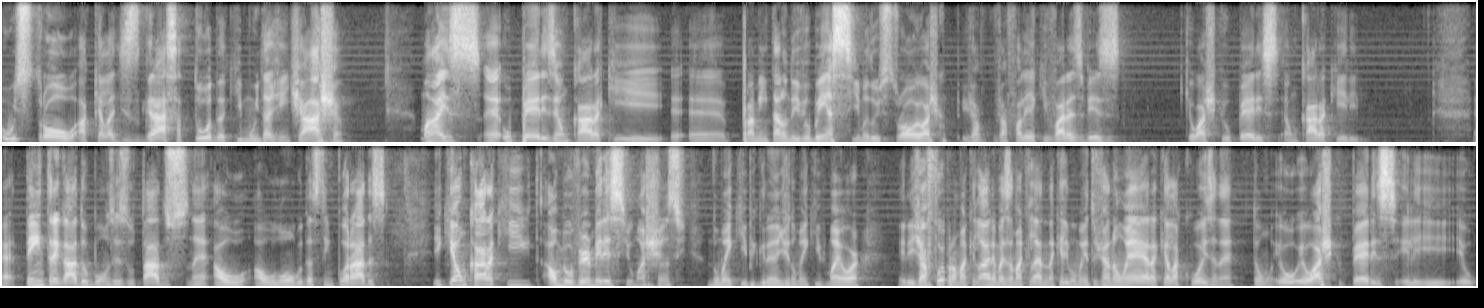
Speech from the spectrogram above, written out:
o Stroll aquela desgraça toda que muita gente acha, mas o Pérez é um cara que, para mim, está no nível bem acima do Stroll. Eu acho que já, já falei aqui várias vezes que eu acho que o Pérez é um cara que ele é, tem entregado bons resultados né, ao, ao longo das temporadas e que é um cara que, ao meu ver, merecia uma chance numa equipe grande, numa equipe maior. Ele já foi para a McLaren, mas a McLaren naquele momento já não era aquela coisa, né? Então eu, eu acho que o Pérez, ele, eu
